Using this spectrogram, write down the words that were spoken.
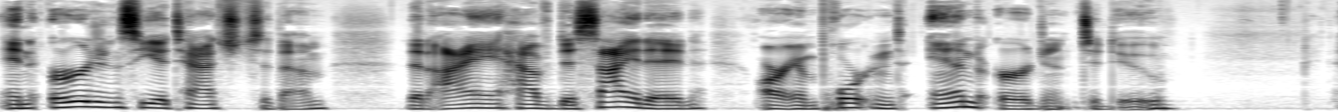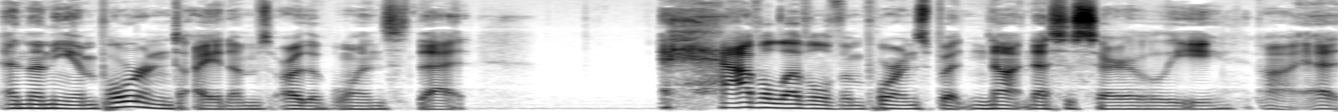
an urgency attached to them that I have decided are important and urgent to do. And then the important items are the ones that have a level of importance, but not necessarily uh,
